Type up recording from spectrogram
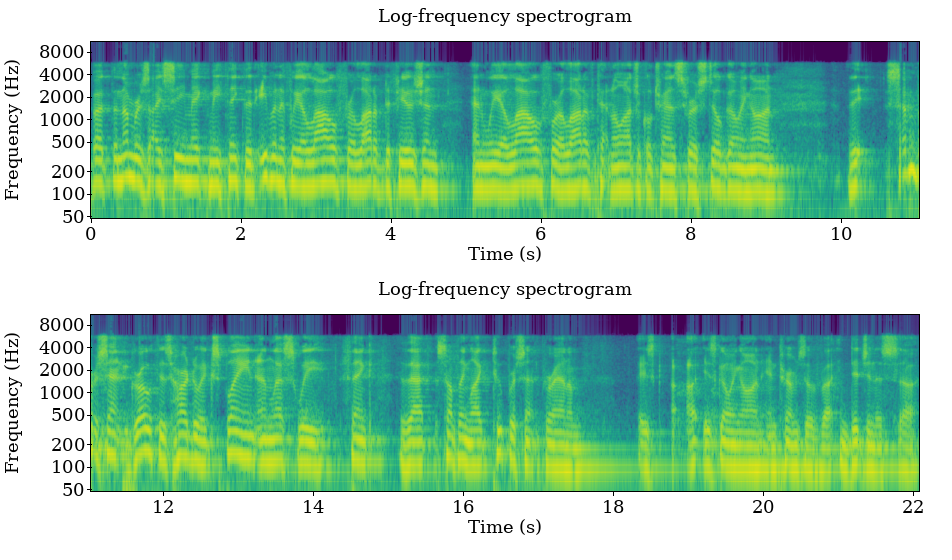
but the numbers I see make me think that even if we allow for a lot of diffusion and we allow for a lot of technological transfer still going on, the seven percent growth is hard to explain unless we think that something like two percent per annum is uh, is going on in terms of uh, indigenous uh,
